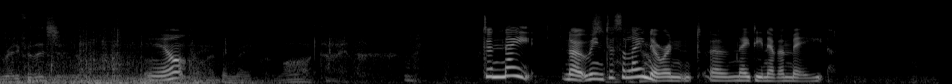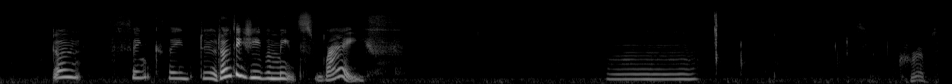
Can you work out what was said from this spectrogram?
you ready for this? Yep. Oh, I've been ready for a long time. Do Nate? No, I mean, does Elena and um, Nadine ever meet? Don't think they do. I don't think she even meets Rafe. Mm, It's a crypt.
